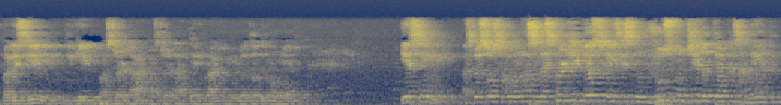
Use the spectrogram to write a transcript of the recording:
falecido, liguei para o pastor Tá, o pastor Tá esteve lá comigo a todo momento. E assim, as pessoas falam, nossa, mas por que Deus fez isso justo no dia do teu casamento?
